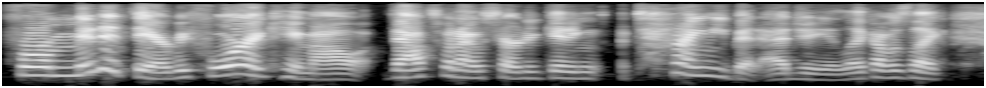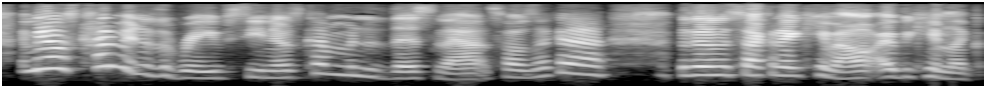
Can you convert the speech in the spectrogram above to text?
for a minute there before I came out, that's when I started getting a tiny bit edgy. Like I was like, I mean, I was kind of into the rave scene. I was kind of into this and that. So I was like, eh. But then the second I came out, I became like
